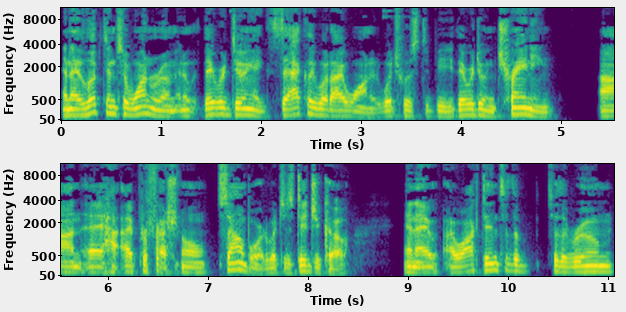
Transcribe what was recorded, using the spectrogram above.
And I looked into one room and it, they were doing exactly what I wanted, which was to be, they were doing training on a, a professional soundboard, which is Digico. And I, I walked into the, to the room,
